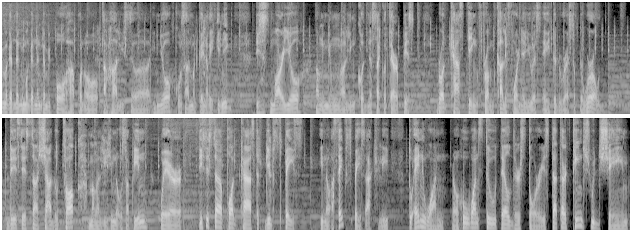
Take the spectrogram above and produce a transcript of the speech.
magandang magandang gabi po, hapon o tanghali sa inyo kung saan man kayo nakikinig. This is Mario, ang inyong uh, lingkod na psychotherapist broadcasting from California, USA to the rest of the world. This is uh, Shadow Talk, mga lihim na usapin, where this is a podcast that gives space, you know, a safe space actually, to anyone you know, who wants to tell their stories that are tinged with shame,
